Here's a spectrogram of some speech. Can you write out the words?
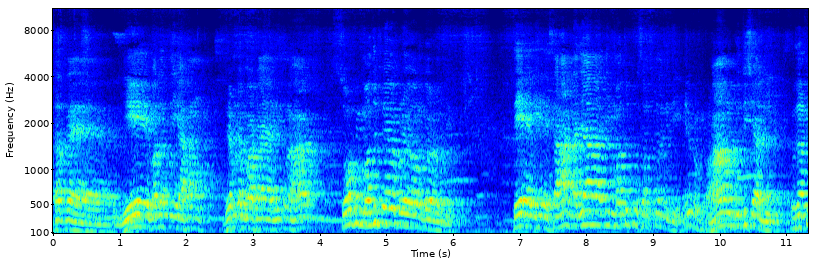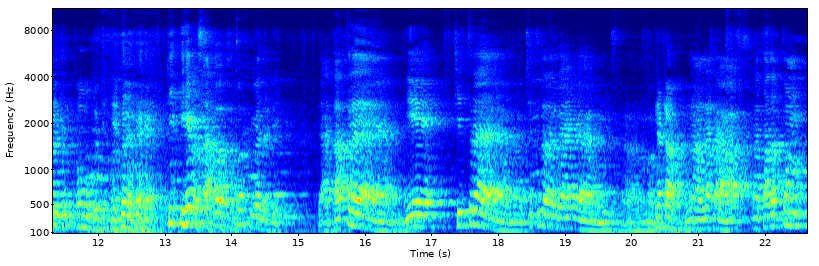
तत्र ये वदति अहं द्रविडभाषायां निपुणः सोपि मधुपेव प्रयोगं करोति। ते सः न जानाति मधुः संस्कृतमिति? अहं बुद्धिशाली। इत्येव सः वदति। तत्र ये चित्र चित्ररङ्गाय नटाः। न- नटाः। तदर्थं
